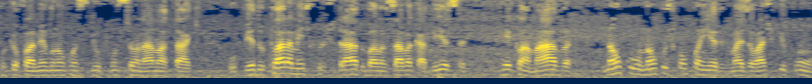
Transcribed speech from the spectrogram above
porque o Flamengo não conseguiu funcionar no ataque. O Pedro claramente frustrado, balançava a cabeça, reclamava, não com, não com os companheiros, mas eu acho que com,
